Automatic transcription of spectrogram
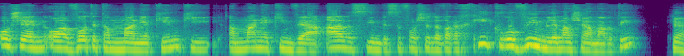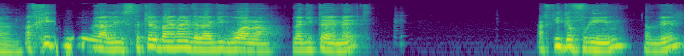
או שהן אוהבות את המניאקים, כי המניאקים והערסים בסופו של דבר הכי קרובים למה שאמרתי. כן. הכי קרובים לה להסתכל בעיניים ולהגיד וואלה, להגיד את האמת. הכי גבריים, אתה מבין?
